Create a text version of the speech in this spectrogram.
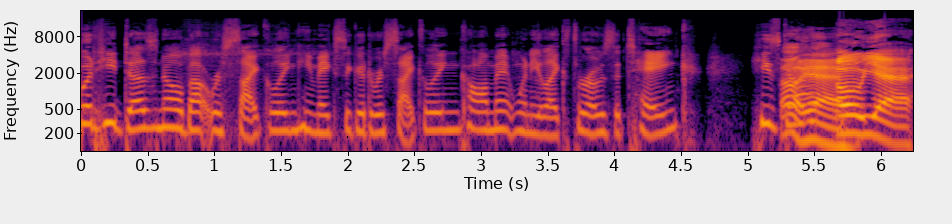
But he does know about recycling. He makes a good recycling comment when he like throws a tank. He's got oh yeah. oh yeah.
